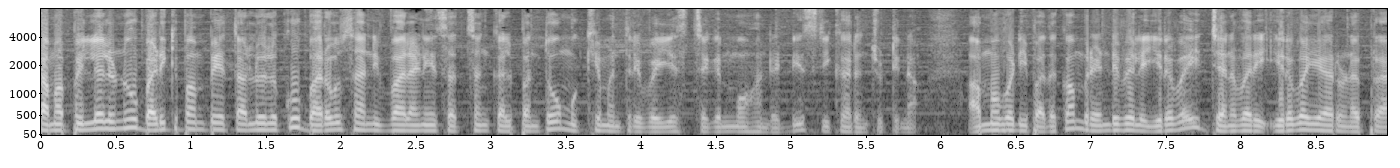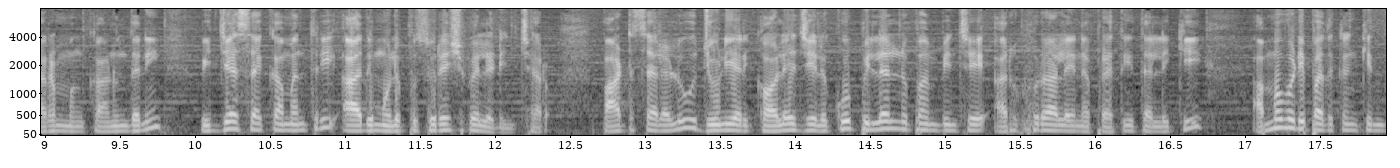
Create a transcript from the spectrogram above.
తమ పిల్లలను బడికి పంపే తల్లులకు భరోసానివ్వాలనే సత్సంకల్పంతో ముఖ్యమంత్రి వైఎస్ జగన్మోహన్ రెడ్డి శ్రీకారం చుట్టిన. అమ్మఒడి పథకం రెండు వేల ఇరవై జనవరి ఇరవై ఆరున ప్రారంభం కానుందని విద్యాశాఖ మంత్రి ఆదిమూలపు సురేష్ వెల్లడించారు. పాఠశాలలు జూనియర్ కాలేజీలకు పిల్లలను పంపించే అర్హురాలైన ప్రతి తల్లికి అమ్మఒడి పథకం కింద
